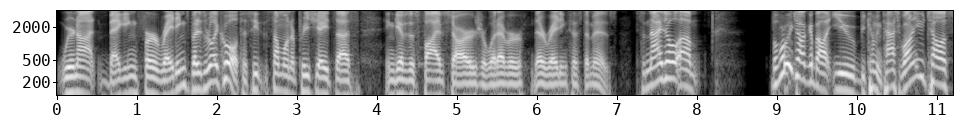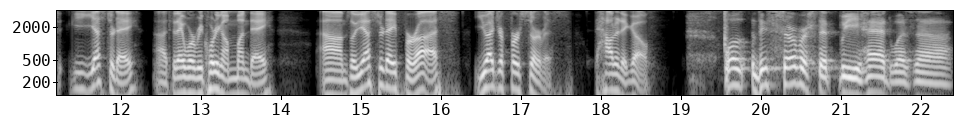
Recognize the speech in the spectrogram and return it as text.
we're not begging for ratings, but it's really cool to see that someone appreciates us and gives us five stars or whatever their rating system is. So Nigel, um, before we talk about you becoming pastor, why don't you tell us yesterday? Uh, today we're recording on Monday. Um, so yesterday for us, you had your first service. How did it go? Well, this service that we had was uh,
